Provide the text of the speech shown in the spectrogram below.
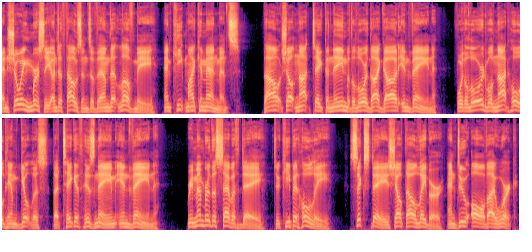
and showing mercy unto thousands of them that love me, and keep my commandments. Thou shalt not take the name of the Lord thy God in vain, For the Lord will not hold him guiltless that taketh his name in vain. Remember the Sabbath day, to keep it holy. Six days shalt thou labor, and do all thy work.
